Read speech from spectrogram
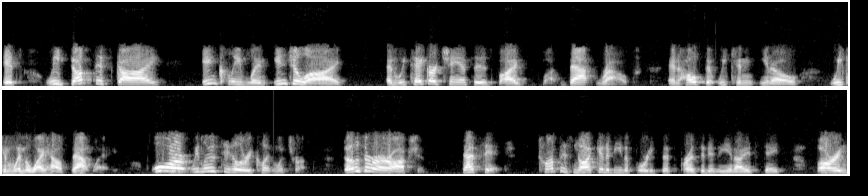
It's we dump this guy in Cleveland in July and we take our chances by, that route and hope that we can, you know, we can win the White House that way. Or we lose to Hillary Clinton with Trump. Those are our options. That's it. Trump is not going to be the 45th president of the United States, barring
